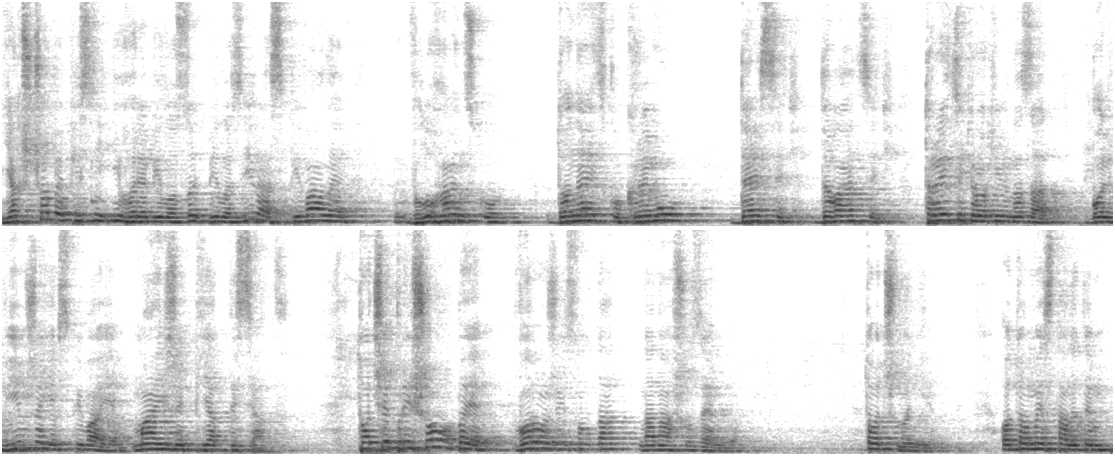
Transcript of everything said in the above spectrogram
якщо би пісні Ігоря Білозіра співали в Луганську, Донецьку, Криму 10, 20, 30 років назад, бо Львів вже їх співає майже 50, то чи прийшов би ворожий солдат на нашу землю? Точно ні. Ото ми стали тим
